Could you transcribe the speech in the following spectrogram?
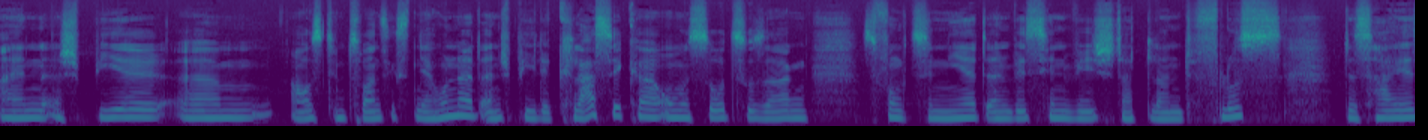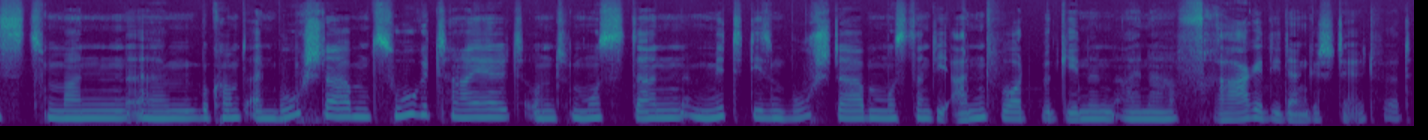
Ein Spiel ähm, aus dem 20. Jahrhundert, ein Spieleklassiker, um es so zu sagen. Es funktioniert ein bisschen wie Stadt, Land, Fluss. Das heißt, man ähm, bekommt einen Buchstaben zugeteilt und muss dann mit diesem Buchstaben muss dann die Antwort beginnen einer Frage, die dann gestellt wird.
